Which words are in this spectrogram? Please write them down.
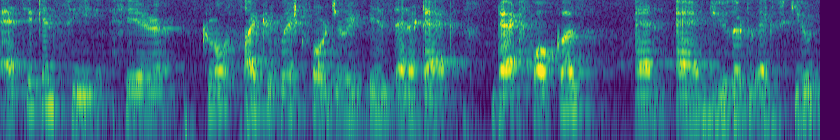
as you can see here cross-site request forgery is an attack that focus an end user to execute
